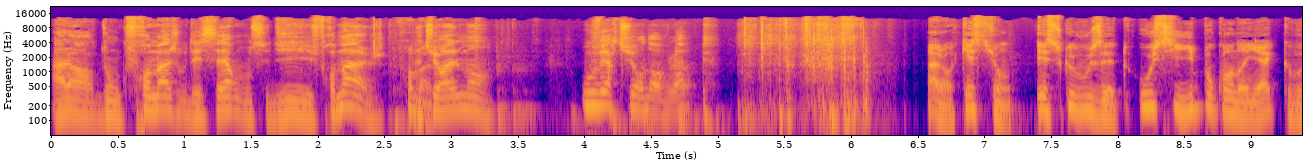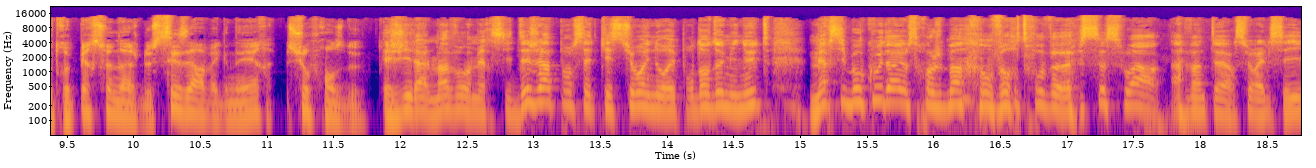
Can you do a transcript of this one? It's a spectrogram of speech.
Alors, donc, fromage ou dessert, on se dit fromage. naturellement. Ouverture d'enveloppe. Alors, question. Est-ce que vous êtes aussi hypochondriaque que votre personnage de César Wagner sur France 2 Et Gilles Alma vous remercie déjà pour cette question et nous répond dans deux minutes. Merci beaucoup Darius Rochebain. On vous retrouve euh, ce soir à 20h sur LCI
